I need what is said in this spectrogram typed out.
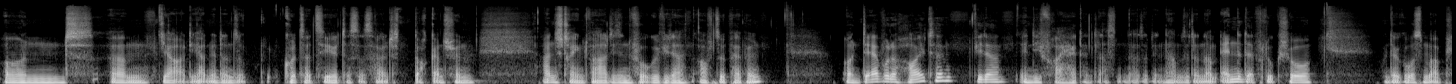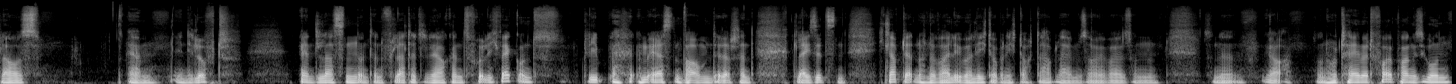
Und ähm, ja, die hat mir dann so kurz erzählt, dass es halt doch ganz schön anstrengend war, diesen Vogel wieder aufzupäppeln. Und der wurde heute wieder in die Freiheit entlassen. Also den haben sie dann am Ende der Flugshow unter großem Applaus ähm, in die Luft entlassen und dann flatterte der auch ganz fröhlich weg und blieb im ersten Baum, der da stand, gleich sitzen. Ich glaube, der hat noch eine Weile überlegt, ob er nicht doch da bleiben soll, weil so ein, so eine, ja, so ein Hotel mit Vollpension,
